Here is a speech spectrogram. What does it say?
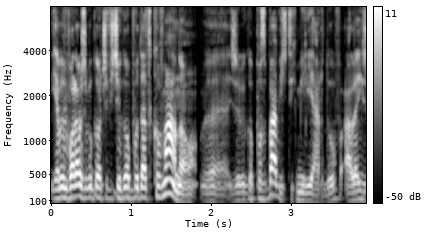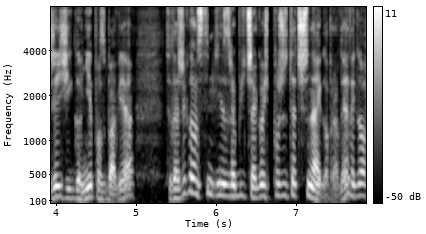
ja bym wolał, żeby go oczywiście go opodatkowano, e, żeby go pozbawić tych miliardów, ale jeżeli się go nie pozbawia, to dlaczego on z tym nie zrobi czegoś pożytecznego, prawda? Ja tego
